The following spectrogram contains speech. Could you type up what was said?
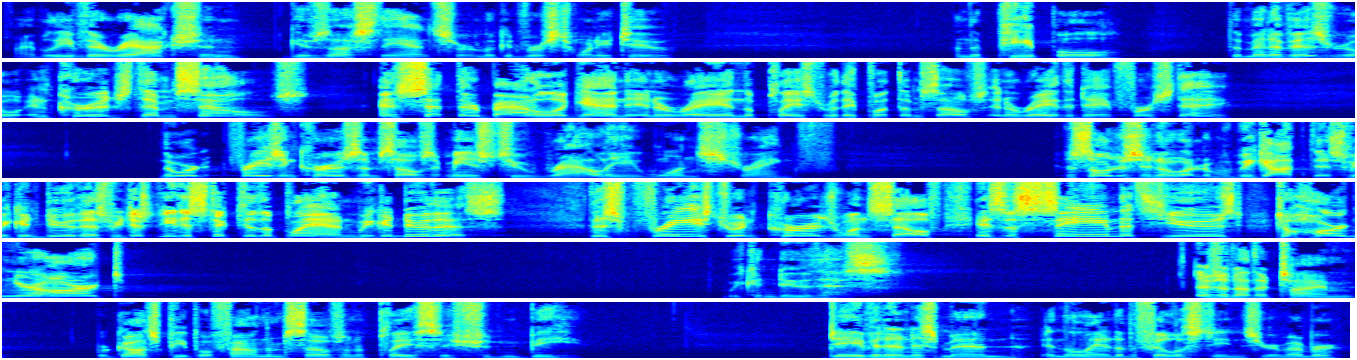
I believe their reaction gives us the answer. Look at verse 22. And the people, the men of Israel, encouraged themselves and set their battle again in array in the place where they put themselves in array the day first day. The word phrase encourage themselves, it means to rally one's strength. The soldiers say, no, we got this. We can do this. We just need to stick to the plan. We can do this. This phrase to encourage oneself is the same that's used to harden your heart. We can do this. There's another time where God's people found themselves in a place they shouldn't be. David and his men in the land of the Philistines, you remember?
